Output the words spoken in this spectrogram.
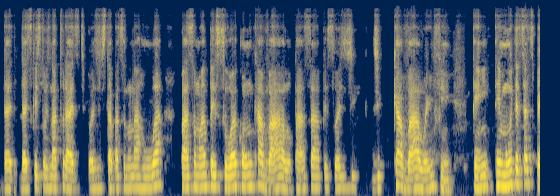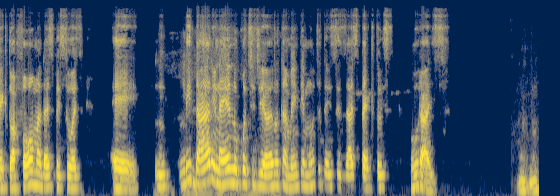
Da, das questões naturais. Tipo, a gente está passando na rua, passa uma pessoa com um cavalo, passa pessoas de, de cavalo, enfim. Tem, tem muito esse aspecto, a forma das pessoas é, lidarem né, no cotidiano também tem muitos desses aspectos rurais. Uhum.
